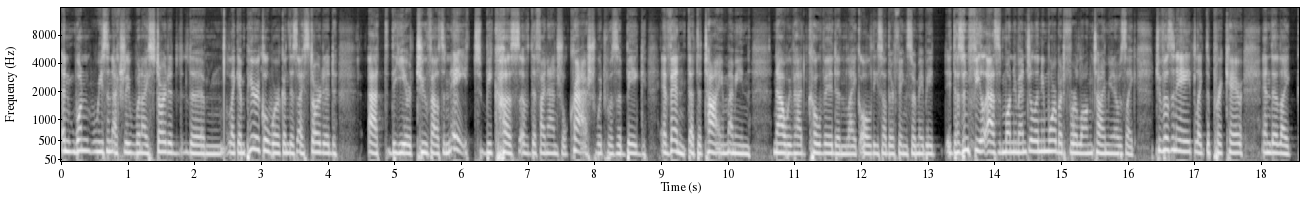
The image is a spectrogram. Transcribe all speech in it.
and one reason actually when i started the um, like empirical work on this i started at the year 2008 because of the financial crash which was a big event at the time. I mean now we've had covid and like all these other things so maybe it doesn't feel as monumental anymore but for a long time you know it was like 2008 like the precare and the like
